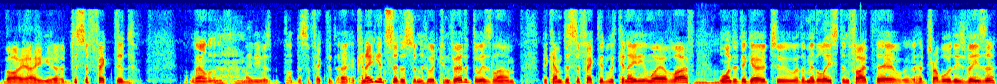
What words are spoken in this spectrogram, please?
by a uh, disaffected, well, maybe he was not disaffected, a, a, Canadian citizen who had converted to Islam, become disaffected with Canadian way of life, mm-hmm. wanted to go to the Middle East and fight there, had trouble with his visa,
